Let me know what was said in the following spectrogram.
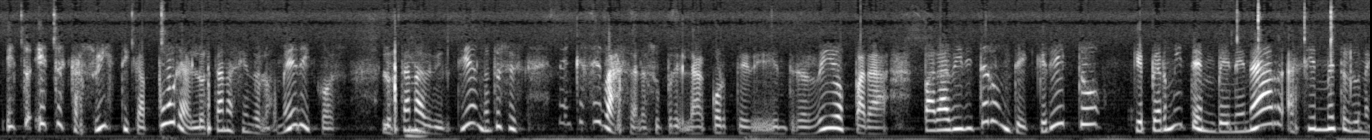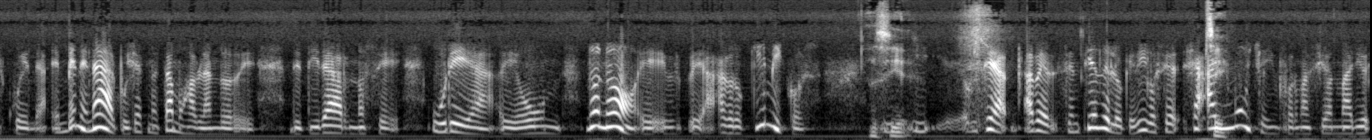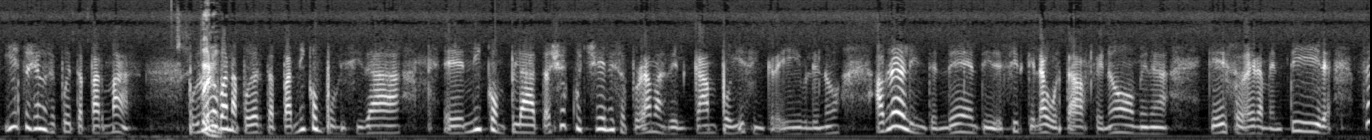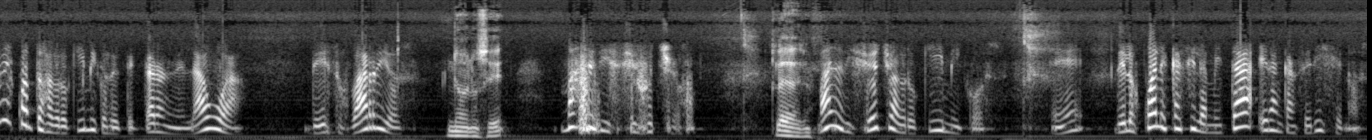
Esto, esto es casuística pura, lo están haciendo los médicos, lo están mm. advirtiendo. Entonces, ¿En qué se basa la, la Corte de Entre Ríos para, para habilitar un decreto que permite envenenar a 100 metros de una escuela? Envenenar, pues ya no estamos hablando de, de tirar, no sé, urea eh, o un... No, no, eh, eh, agroquímicos. Así es. o sea, a ver, se entiende lo que digo, o sea, ya hay mucha información, Mario, y esto ya no se puede tapar más porque no lo van a poder tapar ni con publicidad, eh, ni con plata. Yo escuché en esos programas del campo y es increíble, ¿no? Hablar al intendente y decir que el agua estaba fenómena, que eso era mentira. ¿Sabes cuántos agroquímicos detectaron en el agua de esos barrios? No, no sé. Más de 18. Claro. Más de 18 agroquímicos, ¿eh? de los cuales casi la mitad eran cancerígenos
